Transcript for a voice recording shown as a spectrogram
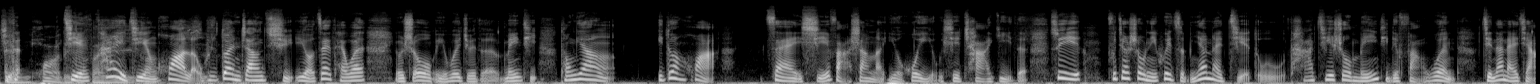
简化的简太简化了，或是断章取义？在台湾有时候我们也会觉得媒体同样。一段话在写法上呢，也会有一些差异的。所以，副教授，你会怎么样来解读他接受媒体的访问？简单来讲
